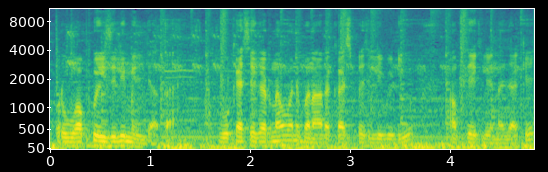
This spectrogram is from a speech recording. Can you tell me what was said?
और वो आपको इजीली मिल जाता है। वो कैसे करना है मैंने बना रखा है स्पेशली वीडियो आप देख लेना जाके।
